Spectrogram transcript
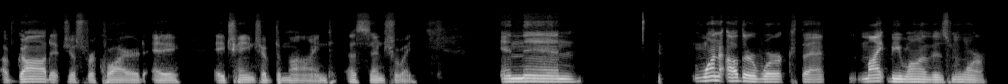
of god. It just required a a change of the mind essentially. And then one other work that might be one of his more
